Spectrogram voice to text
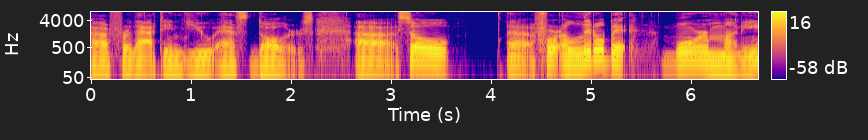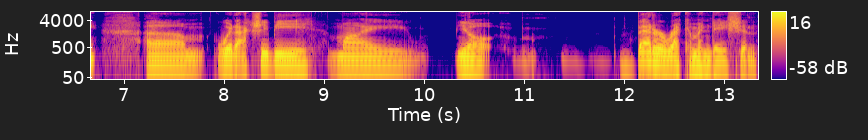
uh, for that in US dollars. Uh, so uh, for a little bit more money um, would actually be my you know better recommendation,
